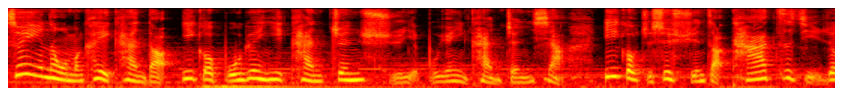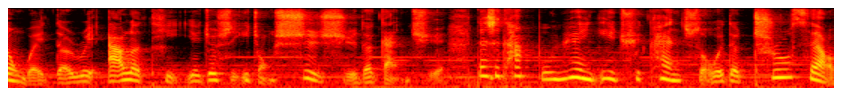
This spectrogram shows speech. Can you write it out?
所以呢，我们可以看到，ego 不愿意看真实，也不愿意看真相。ego 只是寻找他自己认为的 reality，也就是一种事实的感觉。但是他不愿意去看所谓的 true self，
